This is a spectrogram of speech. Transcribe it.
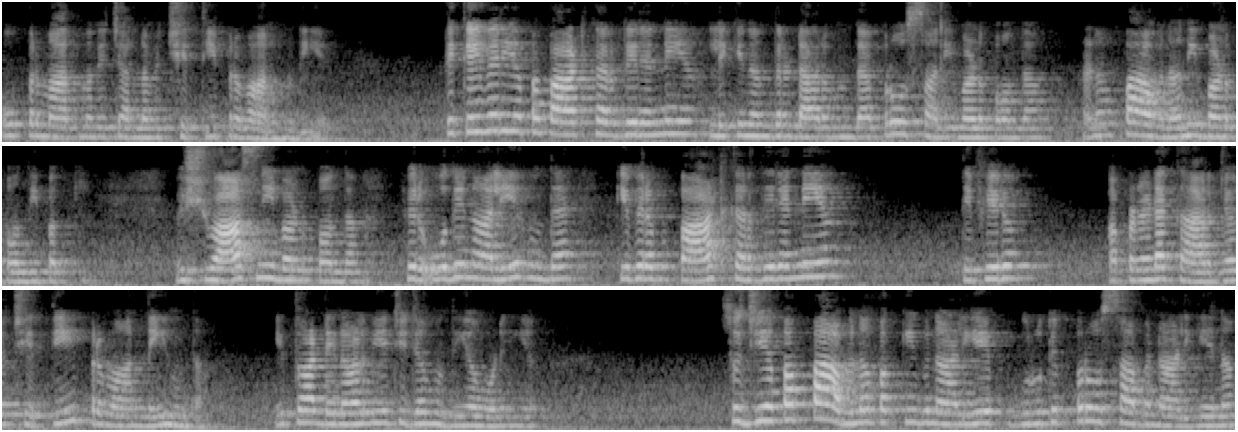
ਉਹ ਪਰਮਾਤਮਾ ਦੇ ਚਰਨਾਂ ਵਿੱਚ ਛੇਤੀ ਪ੍ਰਵਾਨ ਹੁੰਦੀ ਹੈ। ਤੇ ਕਈ ਵਾਰੀ ਆਪਾਂ ਪਾਠ ਕਰਦੇ ਰਹਿੰਦੇ ਆ ਲੇਕਿਨ ਅੰਦਰ ਡਰ ਹੁੰਦਾ ਭਰੋਸਾ ਨਹੀਂ ਬਣ ਪਾਉਂਦਾ ਹਨਾ ਭਾਵਨਾ ਨਹੀਂ ਬਣ ਪਾਉਂਦੀ ਪੱਕੀ। ਵਿਸ਼ਵਾਸ ਨਹੀਂ ਬਣ ਪਾਉਂਦਾ। ਫਿਰ ਉਹਦੇ ਨਾਲ ਇਹ ਹੁੰਦਾ ਕਿ ਫਿਰ ਆਪਾਂ ਪਾਠ ਕਰਦੇ ਰਹਿੰਦੇ ਆ ਤੇ ਫਿਰ ਆਪਣਾ ਜਿਹੜਾ ਕਾਰਜ ਆ, ਉਹ ਛੇਤੀ ਪ੍ਰਵਾਨ ਨਹੀਂ ਹੁੰਦਾ। ਇਹ ਤੁਹਾਡੇ ਨਾਲ ਵੀ ਇਹ ਚੀਜ਼ਾਂ ਹੁੰਦੀਆਂ ਹੋਣਗੀਆਂ। ਸੋ ਜੇ ਆਪਾਂ ਭਾਵਨਾ ਪੱਕੀ ਬਣਾ ਲਈਏ, ਗੁਰੂ ਤੇ ਭਰੋਸਾ ਬਣਾ ਲਈਏ ਨਾ,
